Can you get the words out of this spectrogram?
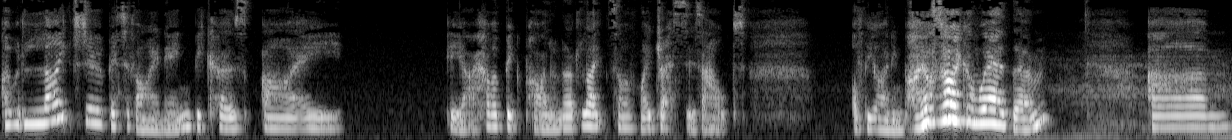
I would like to do a bit of ironing because I, yeah, I have a big pile and I'd like some of my dresses out of the ironing pile so I can wear them. Um,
